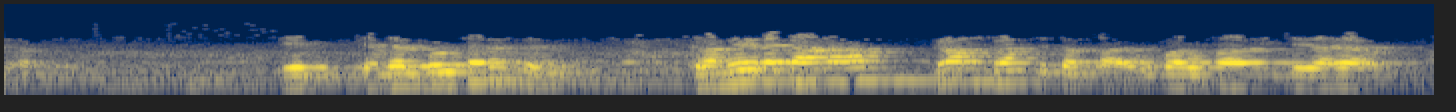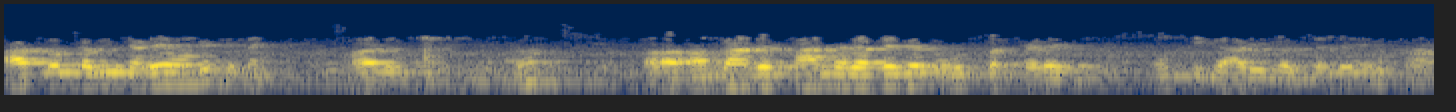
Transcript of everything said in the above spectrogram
शब्द एक चैनल बोलते हैं ना क्रमेल का नाम क्रम क्रम से चलता है। ऊपर ऊपर नीचे आया। आप लोग कभी चढ़े होंगे कि नहीं? मालूम हाँ? हम राजस्थान में रहते थे तो ऊँट पर चढ़े। ऊँट गाड़ी पर चले हाँ।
